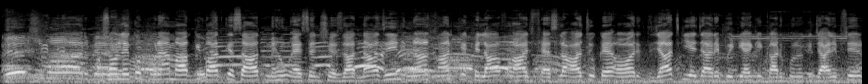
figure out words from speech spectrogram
असल प्रोग्राम आपकी बात के साथ मैं हूँ एहसन शहजाद। नाजरीन इमरान खान के खिलाफ आज फैसला आ चुका है और एहतजाज किए जा रहे पी टी आई के कारकुनों की जानब से।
